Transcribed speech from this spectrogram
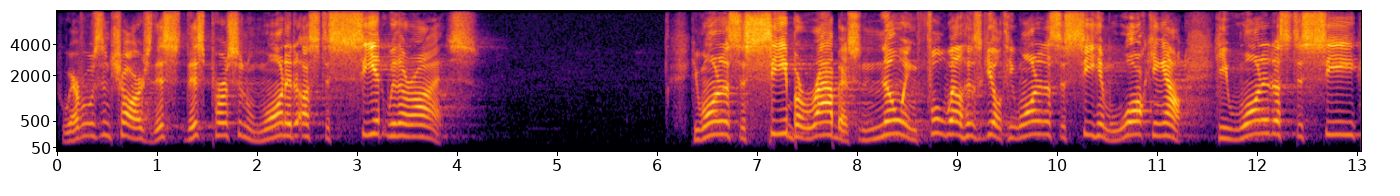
whoever was in charge, this, this person wanted us to see it with our eyes. He wanted us to see Barabbas knowing full well his guilt. He wanted us to see him walking out. He wanted us to see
